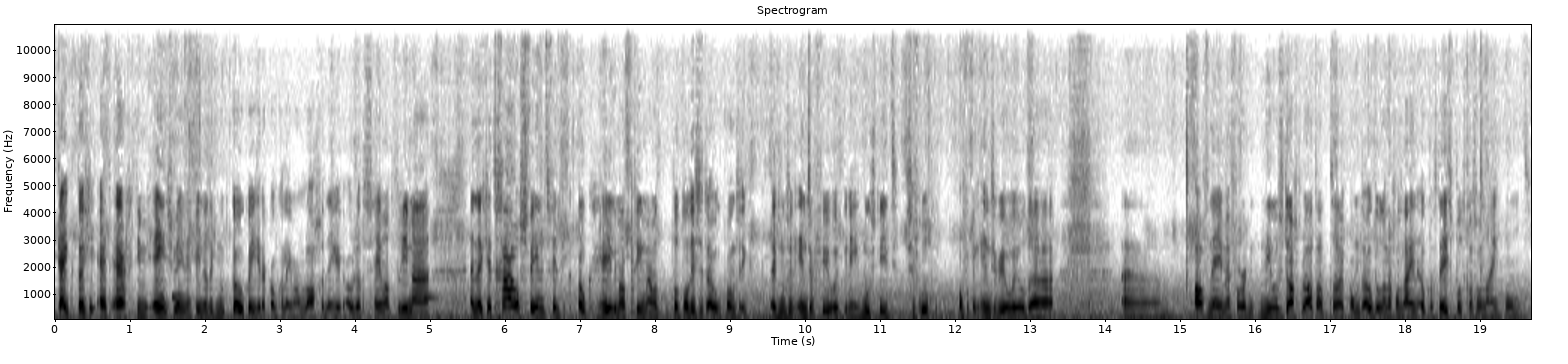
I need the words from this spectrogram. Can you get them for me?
kijk, dat je het erg niet mee eens bent en vindt dat ik moet koken, weet je, daar kan ik alleen maar om lachen. denk ik, oh, dat is helemaal prima. En dat je het chaos vindt, vind ik ook helemaal prima. Want dat, dat is het ook. Want ik, ik moest een interview, nee, ik moest niet. Ze vroeg of ik een interview wilde uh, afnemen voor het Nieuwsdagblad. Dat uh, komt ook donderdag online, ook als deze podcast online komt.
